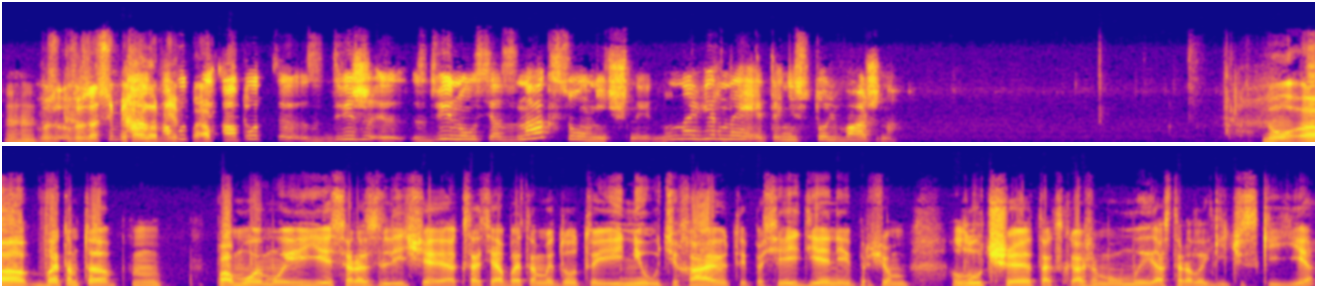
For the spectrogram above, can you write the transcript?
Вы, вы знаете, Михаил, а, мне... а, вот, а вот э, сдвиж... Э, сдвинулся знак солнечный, ну, наверное, это не столь важно. Ну, э, в этом-то по-моему, и есть различия. Кстати, об этом идут и не утихают, и по сей день, и причем лучшие, так скажем, умы астрологические,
